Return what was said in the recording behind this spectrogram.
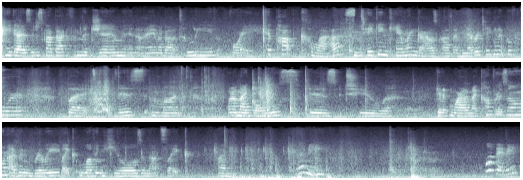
Hey guys, I just got back from the gym and I am about to leave for a hip hop class. I'm taking Cameron Giles class. I've never taken it before, but this month, one of my goals is to get it more out of my comfort zone. I've been really like loving heels and that's like, I'm, Remi. What baby?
